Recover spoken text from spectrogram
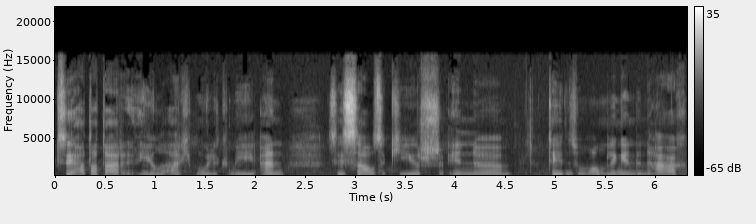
zij had dat daar heel erg moeilijk mee. En ze is zelfs een keer in, uh, tijdens een wandeling in Den Haag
